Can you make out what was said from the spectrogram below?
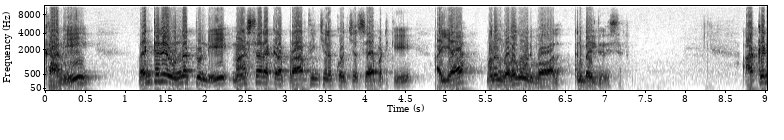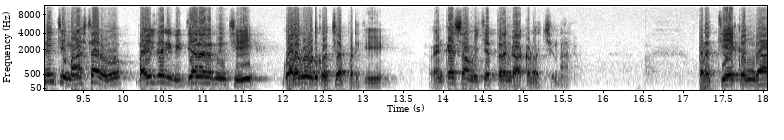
కానీ వెంటనే ఉన్నట్టుండి మాస్టర్ అక్కడ ప్రార్థించిన కొంచెం సేపటికి అయ్యా మనం గొలగముడి పోవాలా? అని బయలుదేరేశారు. అక్కడి నుంచి మాస్టారు బయలుదేరి విద్యానగర్ నుంచి గొలగముడికి వచ్చేప్పటికీ వెంకటస్వామి విచిత్రంగా అక్కడ వచ్చిన్నారు. ప్రత్యేకంగా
